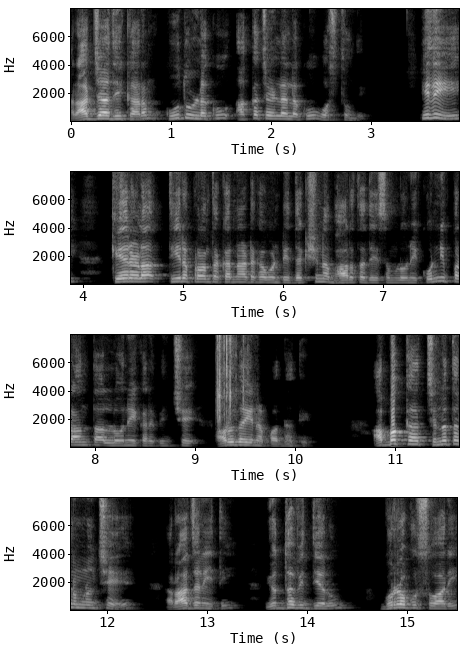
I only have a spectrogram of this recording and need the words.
రాజ్యాధికారం కూతుళ్ళకు అక్క వస్తుంది. ఇది కేరళ తీర ప్రాంత కర్ణాటక వంటి దక్షిణ భారతదేశంలోని కొన్ని ప్రాంతాల్లోనే కనిపించే అరుదైన పద్ధతి. అబ్బక్క చిన్నతనం నుంచే రాజనీతి యుద్ధ విద్యలు గుర్రపు స్వారీ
